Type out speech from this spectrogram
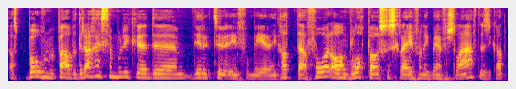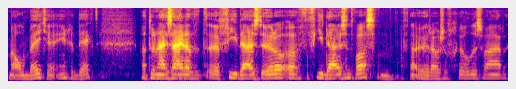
als het boven een bepaald bedrag is... dan moet ik eh, de directeur informeren. En ik had daarvoor al een blogpost geschreven van... ik ben verslaafd. Dus ik had me al een beetje ingedekt. Maar toen hij zei dat het eh, 4000 euro, of 4000 was... of nou euro's of guldens waren...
